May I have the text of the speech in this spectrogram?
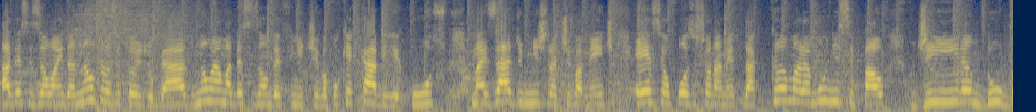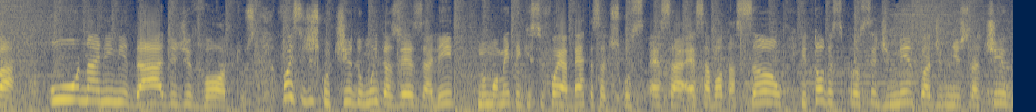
a decisão ainda não transitou em julgado, não é uma decisão definitiva porque cabe recurso, mas administrativamente esse é o posicionamento da Câmara Municipal de Iranduba unanimidade de votos. Foi se discutido muitas vezes ali, no momento em que se foi aberta essa, essa, essa votação e todo esse procedimento administrativo,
